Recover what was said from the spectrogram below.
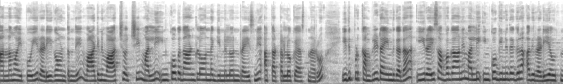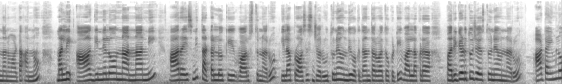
అన్నం అయిపోయి రెడీగా ఉంటుంది. వాటిని వార్చి వచ్చి మళ్ళీ ఇంకొక దాంట్లో ఉన్న గిన్నెలోని రైస్ని ఆ తట్టల్లోకి వేస్తున్నారు. ఇది ఇప్పుడు కంప్లీట్ అయింది కదా? ఈ రైస్ అవ్వగానే మళ్ళీ ఇంకో గిన్నె దగ్గర అది రెడీ అవుతుంది అన్నం. మళ్ళీ ఆ గిన్నెలో ఉన్న అన్నాన్ని ఆ రైస్ని తట్టల్లోకి వారుస్తున్నారు. ఇలా ప్రాసెస్ జరుగుతూనే ఉంది. ఒకదాని తర్వాత ఒకటి. వాళ్ళు అక్కడ పరిగెడుతూ చేస్తూనే ఉన్నారు. ఆ టైంలో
